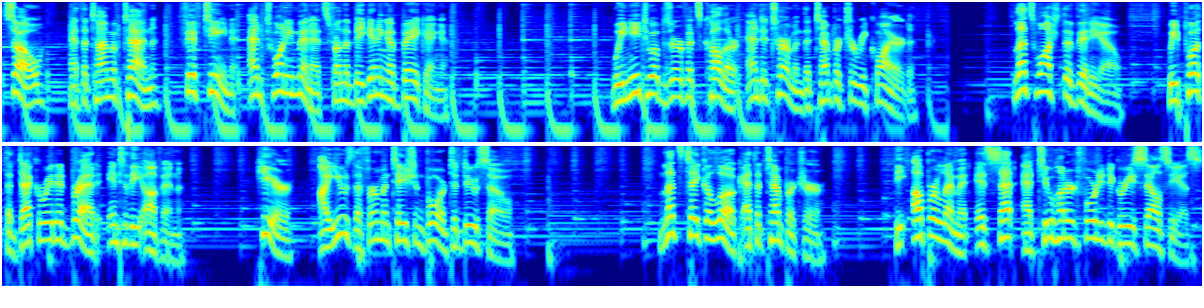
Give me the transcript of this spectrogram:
So, at the time of 10, 15, and 20 minutes from the beginning of baking. We need to observe its color and determine the temperature required. Let's watch the video. We put the decorated bread into the oven. Here, I use the fermentation board to do so. Let's take a look at the temperature. The upper limit is set at 240 degrees Celsius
